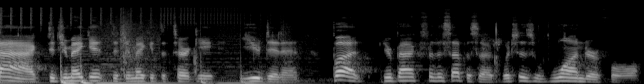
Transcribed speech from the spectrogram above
Back. Did you make it? Did you make it to Turkey? You didn't. But you're back for this episode, which is wonderful.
